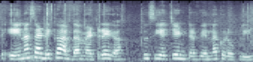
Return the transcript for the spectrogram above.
ਤੇ ਇਹ ਨਾ ਸਾਡੇ ਘਰ ਦਾ ਮੈਟਰ ਹੈਗਾ। ਤੁਸੀਂ ਇਹ 'ਚ ਇੰਟਰਫੇਅਰ ਨਾ ਕਰੋ ਪਲੀਜ਼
